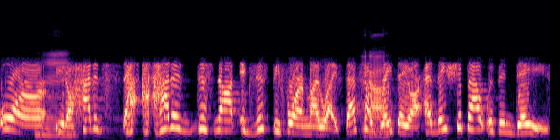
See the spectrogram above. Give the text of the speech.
or mm. you know how did how did this not exist before in my life that's how yeah. great they are and they ship out within days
